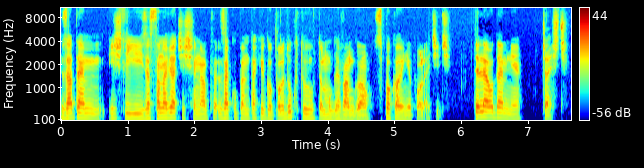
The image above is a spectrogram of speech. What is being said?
Zatem, jeśli zastanawiacie się nad zakupem takiego produktu, to mogę Wam go spokojnie polecić. Tyle ode mnie. Cześć.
